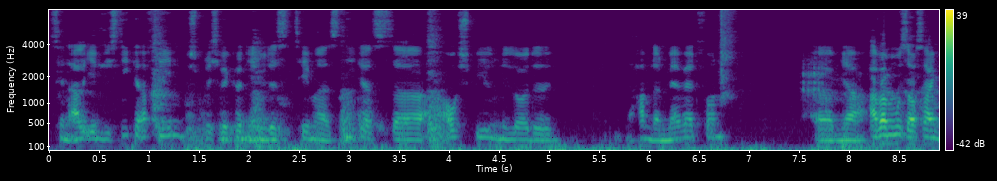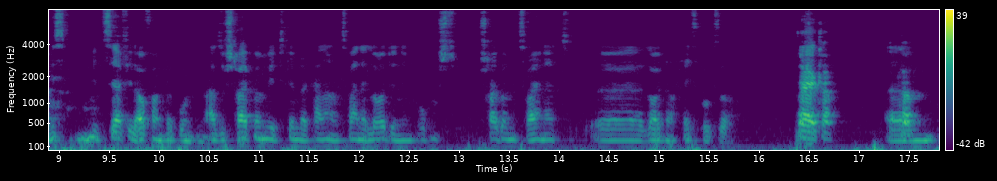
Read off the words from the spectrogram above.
sind alle irgendwie Sneaker-affin, sprich wir können irgendwie das Thema Sneakers da ausspielen und die Leute haben dann Mehrwert von. Ähm, ja, aber man muss auch sagen, ist mit sehr viel Aufwand verbunden. Also schreibt man mit, wenn wir keine Ahnung, 200 Leute in den Gruppen, schreibt man mit 200 äh, Leuten auf Facebook so. Ja, ja klar. Ähm,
